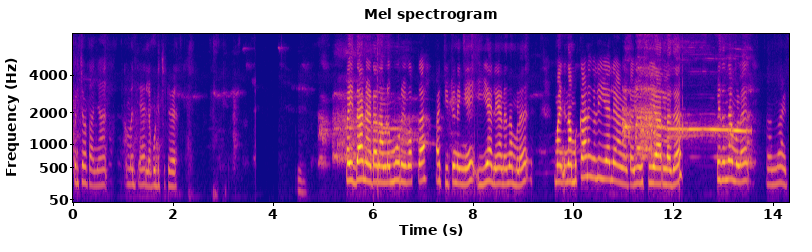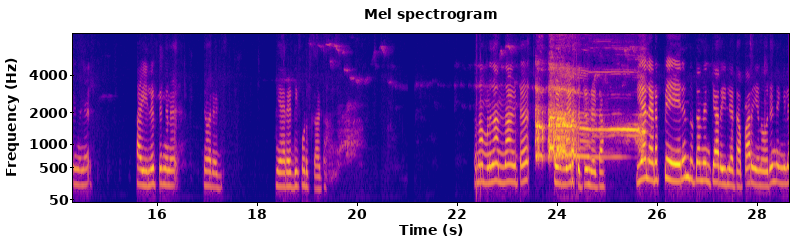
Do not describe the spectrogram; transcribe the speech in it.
പിടിച്ചോട്ടാ ഞാൻ. മറ്റേ അല്ല പിടിച്ചിട്ട് അപ്പൊ ഇതാണ് കേട്ടോ നമ്മൾ മുറിവൊക്കെ പറ്റിയിട്ടുണ്ടെങ്കിൽ ഈ ഇലയാണ് നമ്മൾ നമുക്കാണെങ്കിൽ ഈ ഇലയാണ് കേട്ടോ യൂസ് ചെയ്യാറുള്ളത്. അപ്പൊ ഇത് നമ്മൾ നന്നായിട്ട് ഇങ്ങനെ കയ്യിലിട്ട് ഇങ്ങനെ ഞൊരടി ഞെരടി കൊടുക്കുക കേട്ടോ. നമ്മൾ നന്നായിട്ട് പിഴിഞ്ഞെടുത്തിട്ടുണ്ട് കേട്ടോ. ഈ ഇലയുടെ പേരെന്തുട്ടാന്ന് എനിക്ക് അറിയില്ല കേട്ടോ. അപ്പൊ അറിയണവരുണ്ടെങ്കിൽ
